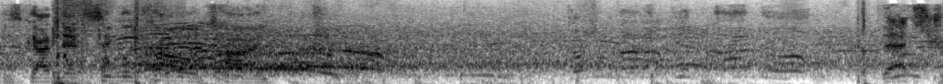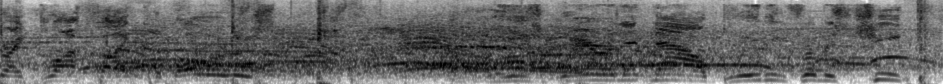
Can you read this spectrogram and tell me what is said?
He's got that single collar tie. That strike blocked by Kamaru Usman. Oh, he's wearing it now, bleeding from his cheek.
